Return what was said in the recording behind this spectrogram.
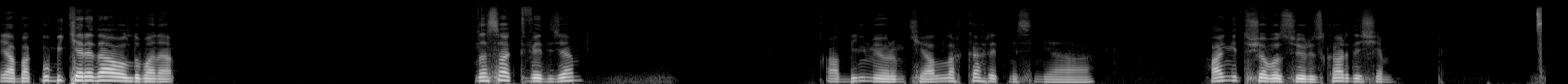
Ya bak bu bir kere daha oldu bana. Nasıl aktif edeceğim? Abi bilmiyorum ki. Allah kahretmesin ya. Hangi tuşa basıyoruz kardeşim? Cık.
